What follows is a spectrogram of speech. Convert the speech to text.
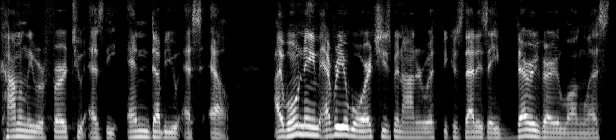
commonly referred to as the NWSL. I won't name every award she's been honored with because that is a very, very long list.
